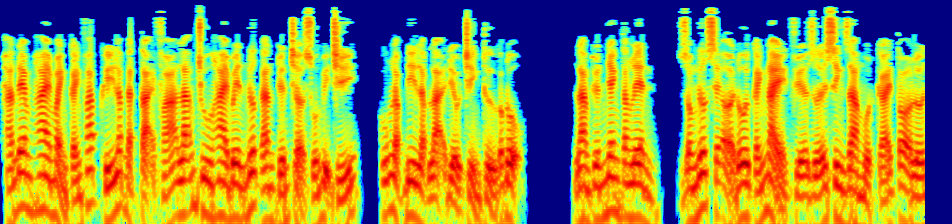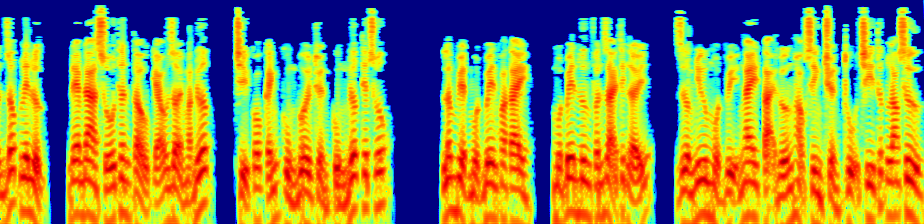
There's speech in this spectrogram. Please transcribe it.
Hắn đem hai mảnh cánh pháp khí lắp đặt tại phá lãng chu hai bên nước ăn tuyến trở xuống vị trí, cũng lặp đi lặp lại điều chỉnh thử góc độ. Làm thuyền nhanh tăng lên, dòng nước sẽ ở đôi cánh này phía dưới sinh ra một cái to lớn dốc lên lực, đem đa số thân tàu kéo rời mặt nước, chỉ có cánh cùng đôi thuyền cùng nước tiếp xúc. Lâm việt một bên khoa tay, một bên hưng phấn giải thích lấy dường như một vị ngay tại hướng học sinh truyền thụ tri thức lao sư.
